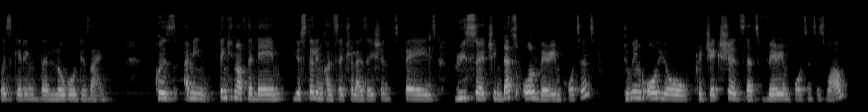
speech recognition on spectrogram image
was getting the logo design. Because I mean, thinking of the name, you're still in conceptualization phase, researching, that's all very important. Doing all your projections, that's very important as well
